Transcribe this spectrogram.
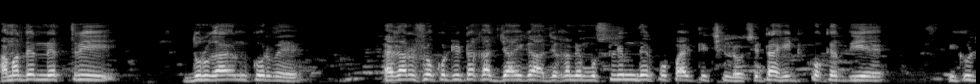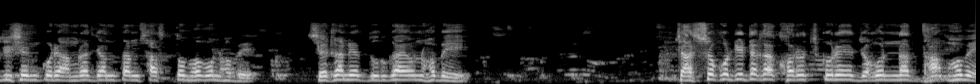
আমাদের নেত্রী দুর্গায়ন করবে এগারোশো কোটি টাকার জায়গা যেখানে মুসলিমদের প্রপার্টি ছিল, সেটা হিডকোকে দিয়ে ইকুইজিশন করে আমরা জানতাম স্বাস্থ্য ভবন হবে, সেখানে দুর্গায়ন হবে। চারশো কোটি টাকা খরচ করে জগন্নাথ ধাম হবে,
